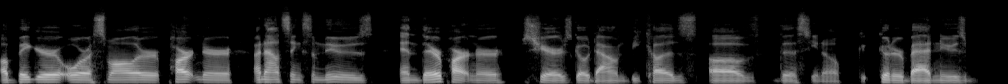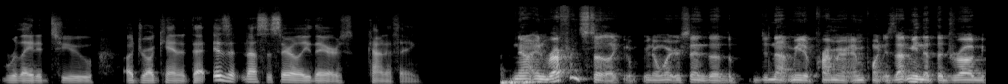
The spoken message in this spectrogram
a bigger or a smaller partner announcing some news and their partner shares go down because of this, you know, good or bad news related to a drug candidate that isn't necessarily theirs kind of thing. Now, in reference to like you know what you're saying, the, the did not meet a primary endpoint. Does that mean that the drug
